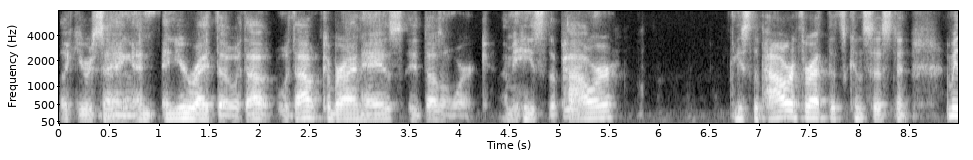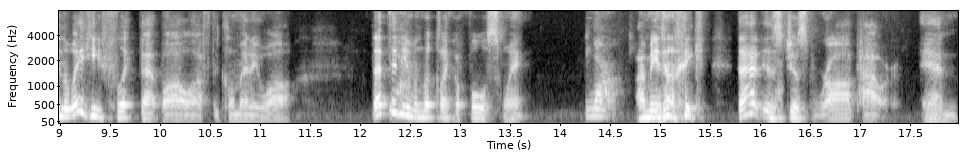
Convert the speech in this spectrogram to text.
like you were saying, and and you're right though. Without without Ke'Bryan Hayes, it doesn't work. I mean, he's the power. He's the power threat that's consistent. I mean, the way he flicked that ball off the Clemente wall, that didn't yeah. even look like a full swing. No. I mean, like that is yeah. just raw power. And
